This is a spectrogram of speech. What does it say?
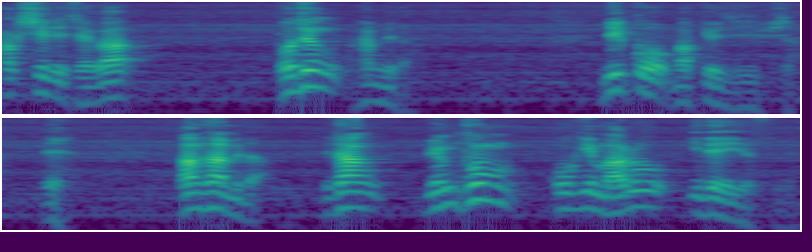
확실히 제가 보증합니다. 믿고 맡겨주십시오. 예, 감사합니다. 이상 명품 고기 마루 이대희였습니다.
